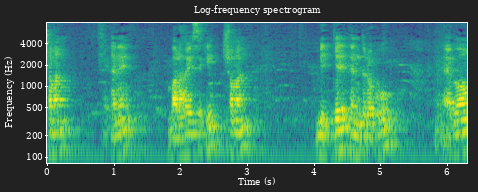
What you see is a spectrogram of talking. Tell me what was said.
সমান। এখানে বলা হয়েছে কি? সমান। বৃত্তের কেন্দ্র ও এবং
